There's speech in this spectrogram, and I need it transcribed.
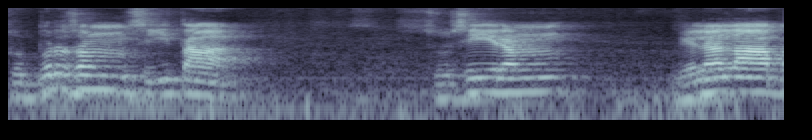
సుభృశం సీత సుశీరం విలలాప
